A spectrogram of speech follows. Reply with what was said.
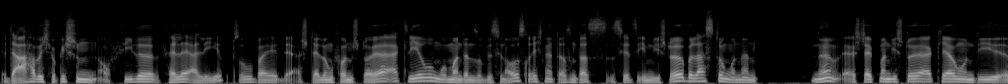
da habe ich wirklich schon auch viele Fälle erlebt, so bei der Erstellung von Steuererklärungen, wo man dann so ein bisschen ausrechnet, das und das ist jetzt eben die Steuerbelastung und dann ne, erstellt man die Steuererklärung und die äh,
